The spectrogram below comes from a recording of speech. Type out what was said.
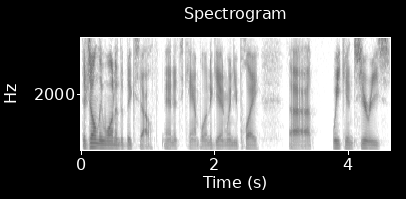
There's only one in the Big South, and it's Campbell. And again, when you play uh, weekend series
